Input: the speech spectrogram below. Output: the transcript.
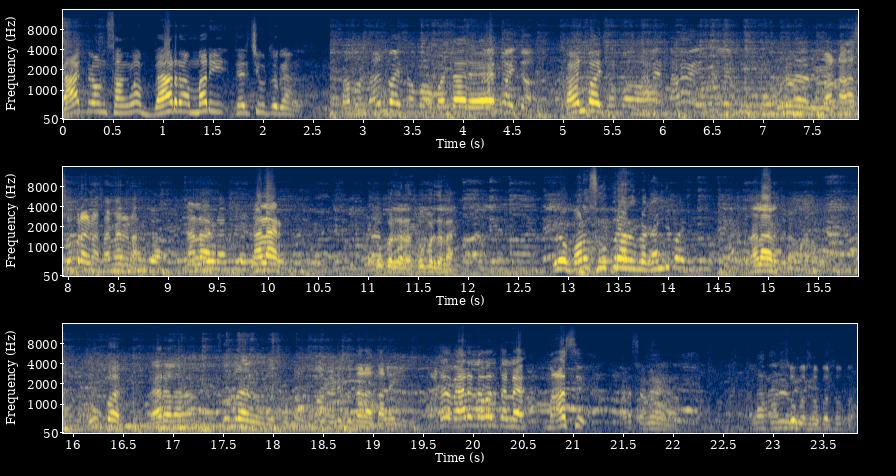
பேக்ரவுண்ட் சாங்லாம் வேற மாதிரி தெரிச்சு விட்டுருக்காங்க பாய் சம்பவம் பண்ணிட்டாரு. ஃபேன் பாய் சம்பவம். நல்லா இருக்கு. நல்லா இருக்கு. சூப்பர் தலை சூப்பர் தலை. ப்ரோ படம் சூப்பரா இருக்கு bro. கண்டிப்பா நல்லா இருக்குண்ணா படம். சூப்பர். வேற லெவல். படம் வேற level Thala. Mass. Super super super.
